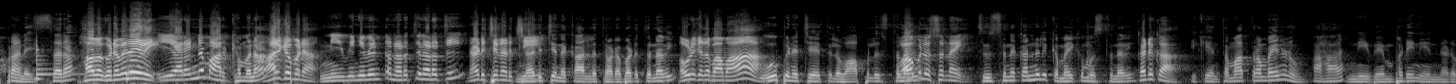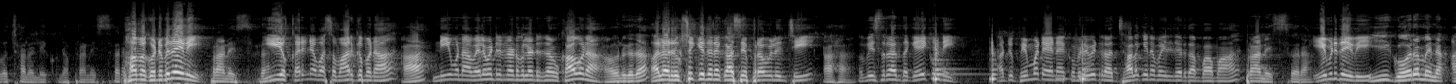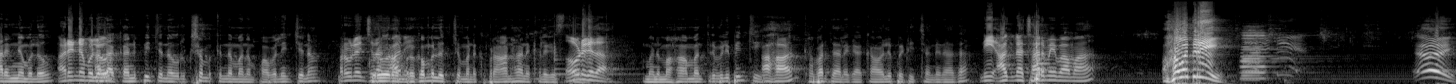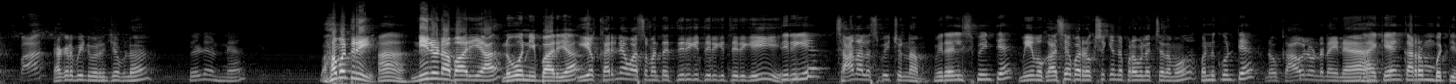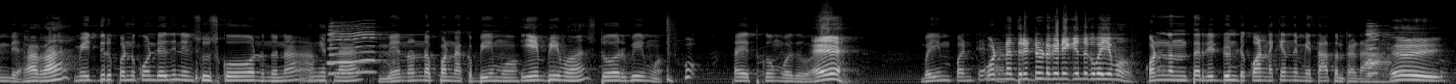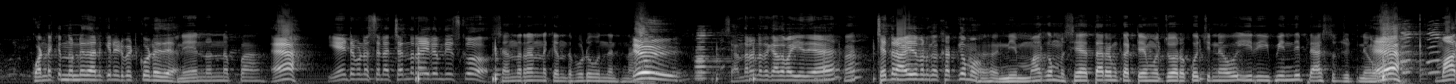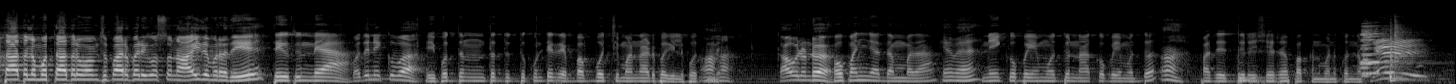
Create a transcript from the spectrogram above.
ప్రాణేశ్వర ఈ అరణ్య మార్గమున మార్గమున నీ విని వెంట నడిచి నడిచి నడిచి నడిచి నడిచిన కాళ్ళు తొడబడుతున్నవి. అవును కదా బామా? ఊపిన చేతులు వాపులుస్తున్నవి. బాబులు వస్తున్నాయి చూసిన కన్నులు ఇక మైకమొస్తున్నవి. కనుక ఇక ఎంత మాత్రం పైనను ఆహా. నీ వెంబడి నేను నడవచాల లేకున్నా ప్రాణేశ్వర కుటుంబదేవి ప్రాణేశ్వర ఈ యొక్క కరిణవాస మార్గమున? నీవు నా వెలవంటి నడవలంటున్నావు. కావున అవును కదా? అలా రుక్ష కిందన కాసే ప్రవలించి విశ్రాంత గేకుని అటు పిమ్మటి ఆయన వెలువెట్టి జాలకిన బయలుదేరదాం బామా. ప్రాణేశ్వర ఏమిటి దేవి? ఈ ఘోరమైన అరణ్యములో అరణ్యములో అలా కనిపించిన వృక్షం కింద మనం పవలించిన మృగములు వచ్చి మనకు ప్రాణాన్ని అవును కలిగిస్తాయి కదా. మన మహామంత్రి పిలిపించి ఆహా. ఖబర్దాలుగా కావలి పెట్టించండి నాదా. నీ ఆజ్ఞాచారమే బామా. మహామంత్రి! ఏయ్, ఎక్కడ పిండి వరం చెప్పులా మహామంత్రి. నేను నా భార్య. నువ్వు నీ భార్య. ఈ యొక్క కరిణవాసం అంతా తిరిగి తిరిగి తిరిగి తిరిగి? చాలా అలసిపోయిచున్నాం. మీరు అలిసిపోయింటే? మేము కాసేపు వృక్ష కింద ప్రవలించదము పన్నుకుంటే? నువ్వు కావాలి ఉండనైనా నాకేం కర్రం పట్టింది. రా మీ ఇద్దరు పన్నుకోండేది నేను చూసుకోనుందునా ఎట్లా నేనున్నప్పుడు నాకు భీము. ఏం భీమా? స్టోర్ భీము. రా ఎత్తుకోబోదు ఏ? భయం పంటే కొండంత రెడ్డి ఉండగా నీకు ఎందుకు భయము? కొండంత రెడ్డి ఉంటే కొండ కింద మీ తాత ఉంటాడా? కొండ కింద ఉండేదానికి నేను పెట్టుకోండి నేనున్నప్ప. ఏ? ఏంటి వస్తున్న చంద్రాయుధం తీసుకో? చంద్రన్న కింద పొడి ఉందంటున్నా. ఏయ్, చంద్రన్నది కదా ఆ? చంద్ర ఆయుధం అనగా ఖడ్గము నీ మగం సీతారం కట్టేమో జోరకొచ్చినావు ఇరిగిపోయింది ప్లాస్టర్ చుట్టినావు. మా తాతలు ముత్తాతలు వంశపారపరిగి వస్తున్న ఆయుధం రది తెగుతుందా? పదిని ఎక్కువ ఈ పొద్దునంతా దుద్దుకుంటే రేపు బబ్బు వచ్చి మన్నాడు పగిలిపోతుంది. కావులుండు. ఓ పని చేద్దాం కదా ఏమే? నీకు భయం వద్దు నాకు భయం వద్దు ఆ. పదిద్దరు శరీరం పక్కన పనుకుందాం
